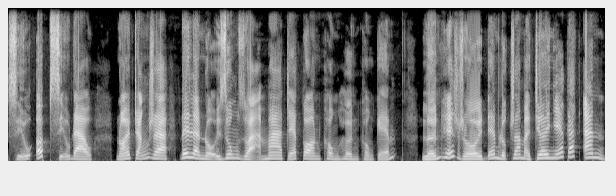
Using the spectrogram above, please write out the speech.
xỉu ấp xỉu đào. Nói trắng ra, đây là nội dung dọa ma trẻ con không hơn không kém. Lớn hết rồi, đem luật ra mà chơi nhé các anh.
